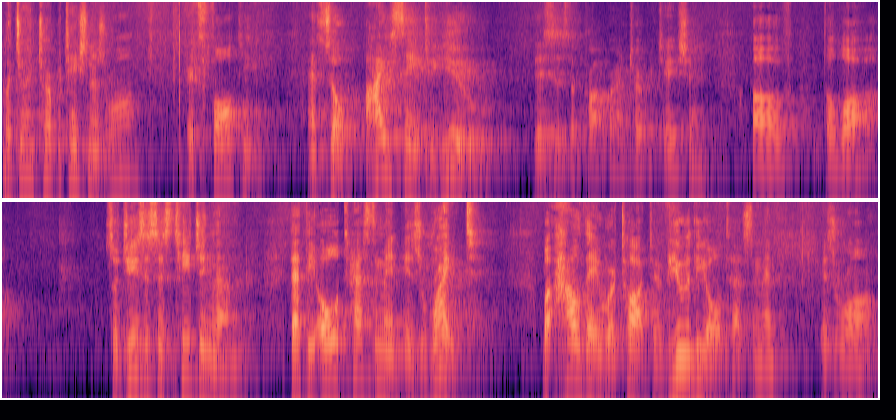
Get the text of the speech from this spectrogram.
but your interpretation is wrong. It's faulty. And so I say to you, this is the proper interpretation of the law. So Jesus is teaching them that the Old Testament is right, but how they were taught to view the Old Testament is wrong.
